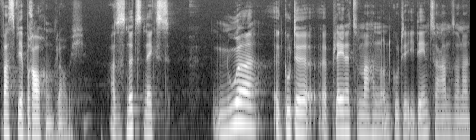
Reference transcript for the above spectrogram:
was wir brauchen, glaube ich. Also es nützt nichts, nur äh, gute äh, Pläne zu machen und gute Ideen zu haben, sondern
